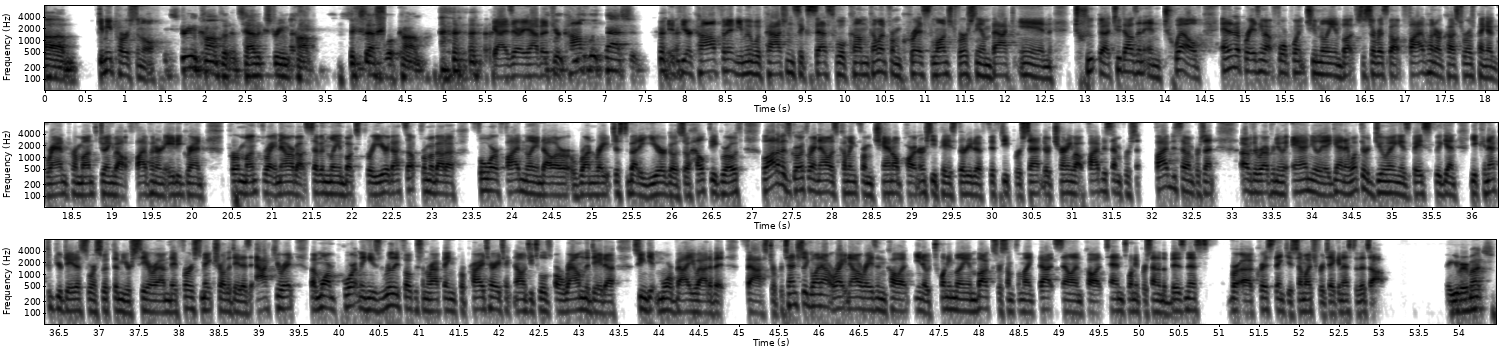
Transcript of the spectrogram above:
um, Give me personal. Extreme confidence. Have extreme confidence. Success will come. Guys, there you have it. If you're confident, with passion if you're confident, and you move with passion, success will come. Coming from Chris, launched Versium back in two, uh, 2012, ended up raising about 4.2 million bucks to service about 500 customers, paying a grand per month, doing about 580 grand per month right now, or about 7 million bucks per year. That's up from about a four or $5 million run rate just about a year ago. So healthy growth. A lot of his growth right now is coming from channel partners. He pays 30 to 50%. They're churning about 5 to 7%, 5 to 7% of the revenue annually. Again, and what they're doing is basically, again, you connect up your data source with them, your CRM. They first make sure the data is accurate, but more importantly, he's really focused on wrapping proprietary technology tools around the data so you can get more value out of it faster. Potentially going out right now, raising, call it, you know, 20 million bucks or something like that, selling, call it 10, 20% of the business. Uh, Chris, thank you so much for taking us to the top. Thank you very much.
